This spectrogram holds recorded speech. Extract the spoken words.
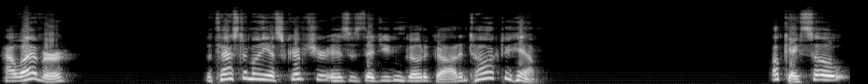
However, the testimony of Scripture is, is that you can go to God and talk to Him. Okay, so,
